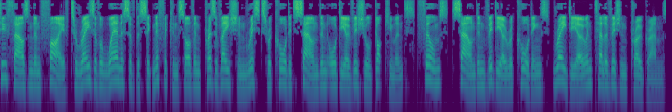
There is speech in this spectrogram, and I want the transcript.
2005 to raise of awareness of the significance of and preservation risks recorded sound and audiovisual documents films, sound and video recordings, radio and television programs.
